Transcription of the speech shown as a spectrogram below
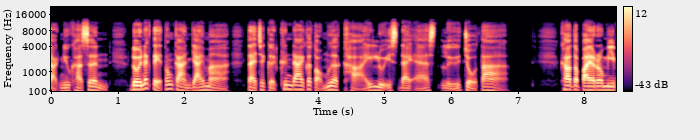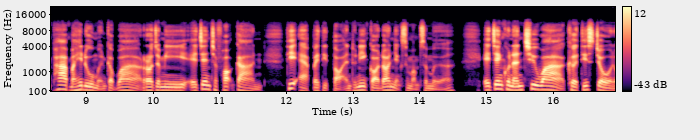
จากนิวคาสเซิล โดยนักเตะต้องการย้ายมา แต่จะเกิดขึ้นได้ก็ต่อเมื่อขายลุอิสไดแอสหรือโจตาข่าวต่อไปเรามีภาพมาให้ดูเหมือนกับว่า เราจะมีเอเจนต์เฉพาะการที่แอบไปติดต่อแอนโทนีกอร์ดอนอย่างสม่ำเสมอ เอเจนต์คนนั้นชื่อว่าเคอร์ติสโจน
